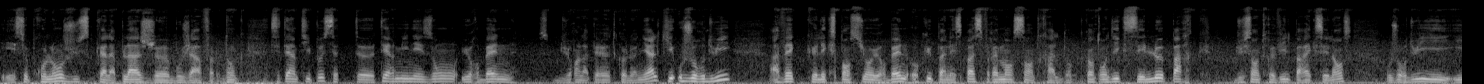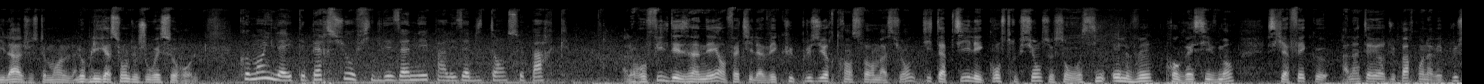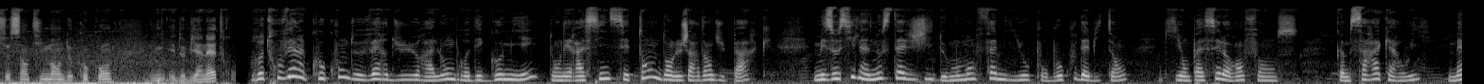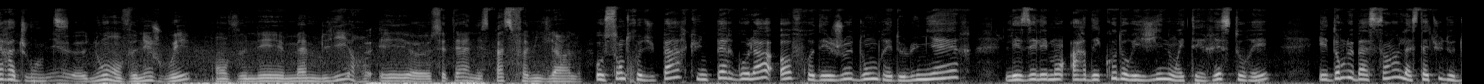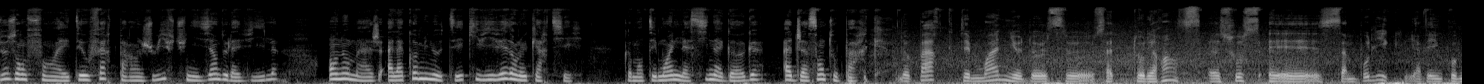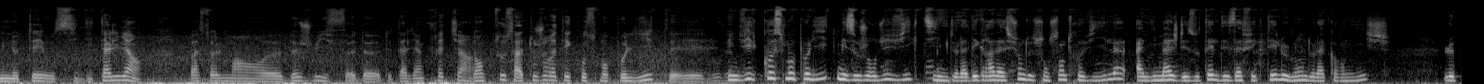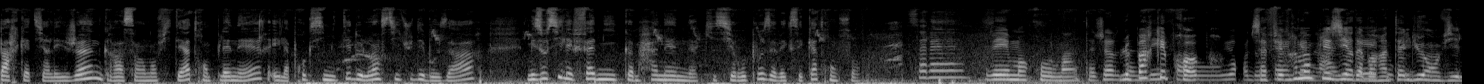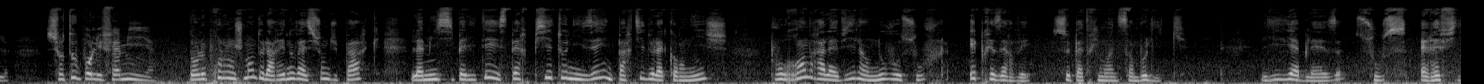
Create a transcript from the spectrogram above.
et se prolonge jusqu'à la plage Boujafar. Donc c'était un petit peu cette terminaison urbaine durant la période coloniale, qui aujourd'hui, avec l'expansion urbaine, occupe un espace vraiment central. Donc quand on dit que c'est le parc du centre-ville par excellence, aujourd'hui il a justement l'obligation de jouer ce rôle. Comment il a été perçu au fil des années par les habitants, ce parc? Alors au fil des années, en fait, il a vécu plusieurs transformations. Petit à petit, les constructions se sont aussi élevées progressivement, ce qui a fait qu'à l'intérieur du parc, on n'avait plus ce sentiment de cocon et de bien-être. Retrouver un cocon de verdure à l'ombre des gommiers dont les racines s'étendent dans le jardin du parc, mais aussi la nostalgie de moments familiaux pour beaucoup d'habitants qui ont passé leur enfance, comme Sarah Caroui, mère adjointe. Euh, nous, on venait jouer, on venait même lire et euh, c'était un espace familial. Au centre du parc, une pergola offre des jeux d'ombre et de lumière. Les éléments art déco d'origine ont été restaurés. Et dans le bassin, la statue de deux enfants a été offerte par un juif tunisien de la ville en hommage à la communauté qui vivait dans le quartier comme en témoigne la synagogue adjacente au parc. Le parc témoigne de cette tolérance. Euh, Sousse est symbolique. Il y avait une communauté aussi d'Italiens, pas seulement euh, de juifs, d'Italiens chrétiens. Donc tout ça a toujours été cosmopolite. une ville cosmopolite, mais aujourd'hui victime de la dégradation de son centre-ville, à l'image des hôtels désaffectés le long de la corniche. Le parc attire les jeunes grâce à un amphithéâtre en plein air et la proximité de l'Institut des beaux-arts, mais aussi les familles comme Hanen qui s'y repose avec ses quatre enfants. Le parc est propre. Ça fait vraiment plaisir d'avoir un tel lieu en ville, surtout pour les familles. Dans le prolongement de la rénovation du parc, la municipalité espère piétoniser une partie de la corniche pour rendre à la ville un nouveau souffle et préserver ce patrimoine symbolique. Lilia Blaise, Sousse, RFI.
